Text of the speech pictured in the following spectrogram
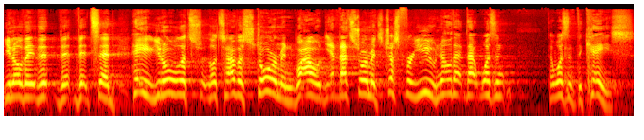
you know, that, that, that, said, hey, you know, let's, let's have a storm and wow, yeah, that storm, it's just for you. No, that, that, wasn't, that wasn't the case.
